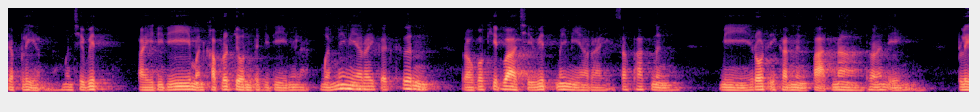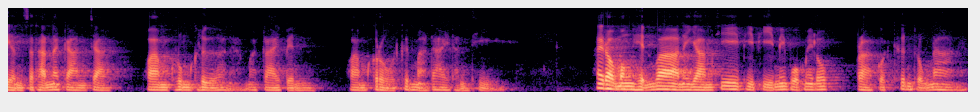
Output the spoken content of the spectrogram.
จะเปลี่ยนเหมือนชีวิตไปดีๆเหมือนขับรถยนต์ไปดีๆนี่แหละ เหมือนไม่มีอะไรเกิดขึ้น เราก็คิดว่าชีวิตไม่มีอะไร สักพักหนึ่ง มีรถอีกคันหนึ่งปาดหน้า เท่านั้นเอง เปลี่ยนสถานการณ์จากความคลุมเครือนะมากลายเป็นความโกรธขึ้นมาได้ทันที ให้เรามองเห็นว่าในยามที่ผีผีไม่บวกไม่ลบปรากฏขึ้นตรงหน้าเนี่ย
